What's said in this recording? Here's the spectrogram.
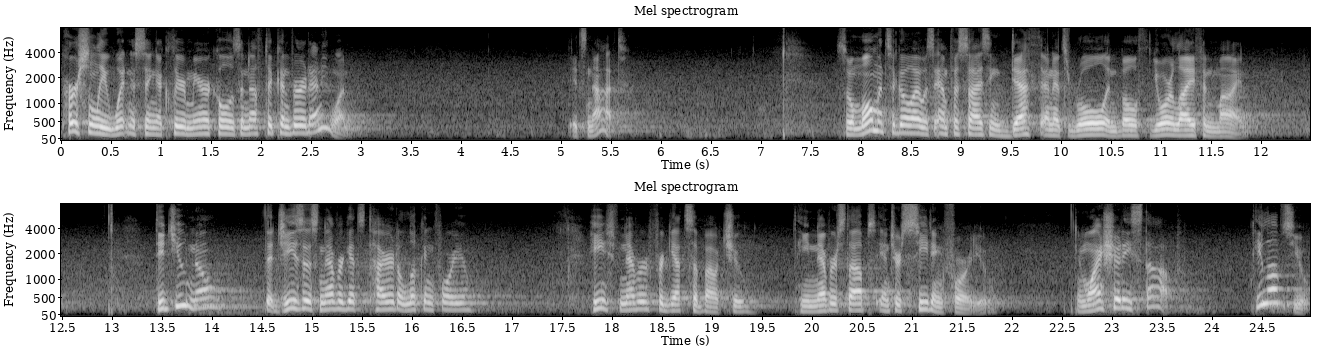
personally witnessing a clear miracle is enough to convert anyone. It's not. So, moments ago, I was emphasizing death and its role in both your life and mine. Did you know that Jesus never gets tired of looking for you? He never forgets about you, He never stops interceding for you. And why should He stop? He loves you.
